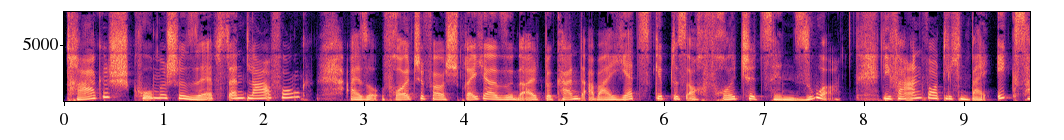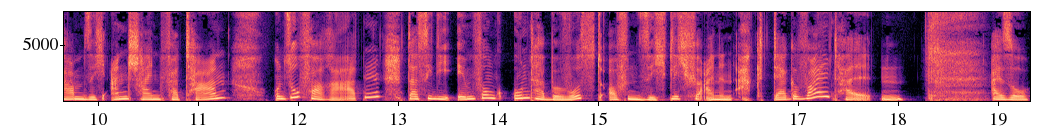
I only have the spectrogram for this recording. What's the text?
Tragisch-komische Selbstentlarvung. Also freudsche Versprecher sind altbekannt, aber jetzt gibt es auch freudsche Zensur. Die Verantwortlichen bei X haben sich anscheinend vertan und so verraten, dass sie die Impfung unterbewusst offensichtlich für einen Akt der Gewalt halten. Also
